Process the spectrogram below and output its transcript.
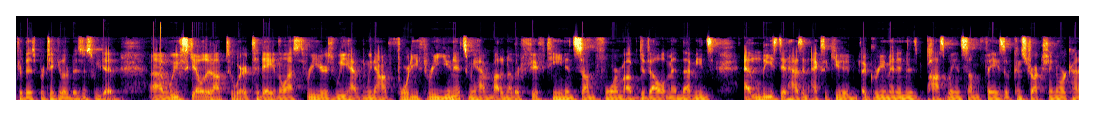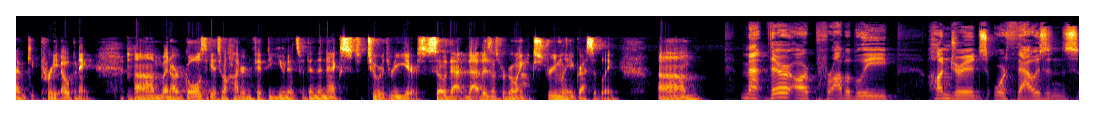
for this particular business, we did. Uh, we've scaled it up to where today, in the last three years, we have we now have 43 units. We have about another 15 in some form of development. That means at least it has an executed agreement and is possibly in some phase of construction or kind of pre-opening. Mm-hmm. Um, and our goal is to get to 150 units within the next two or three years. So that that business we're growing extremely aggressively. Um, Matt, there are probably hundreds or thousands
